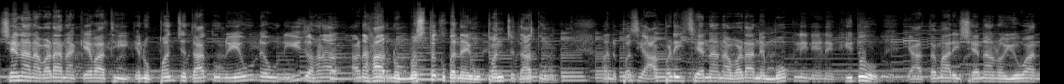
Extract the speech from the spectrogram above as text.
સેનાના વડાના કહેવાથી એનું પંચ ધાતુનું એવું ને એવું ને એ જ અણહારનું મસ્તક બનાવ્યું પંચ ધાતુનું અને પછી આપણી સેનાના વડાને મોકલીને એણે કીધું કે આ તમારી સેનાનો યુવાન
